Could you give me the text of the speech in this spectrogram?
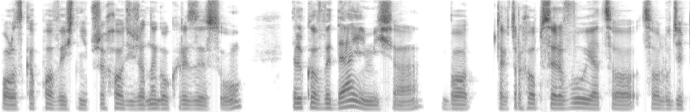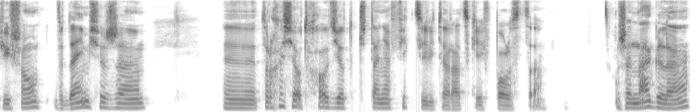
polska powieść nie przechodzi żadnego kryzysu, tylko wydaje mi się, bo tak trochę obserwuję, co, co ludzie piszą, wydaje mi się, że y, trochę się odchodzi od czytania fikcji literackiej w Polsce. Że nagle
